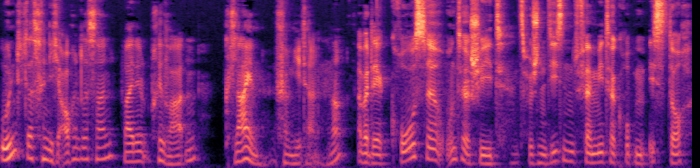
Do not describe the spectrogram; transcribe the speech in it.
Und, das finde ich auch interessant, bei den privaten Kleinvermietern. Ne? Aber der große Unterschied zwischen diesen Vermietergruppen ist doch,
